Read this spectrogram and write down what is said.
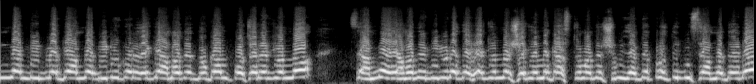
ইন্ডিয়ান ডিপ্লোকে আমরা ভিডিও করে রেখে আমাদের দোকান প্রচারের জন্য। আমরা আমাদের ভিডিওটা দেখার জন্য সেজন্য কাস্টমারদের সুবিধার্থে প্রতি পিসে আমরা তো এটা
